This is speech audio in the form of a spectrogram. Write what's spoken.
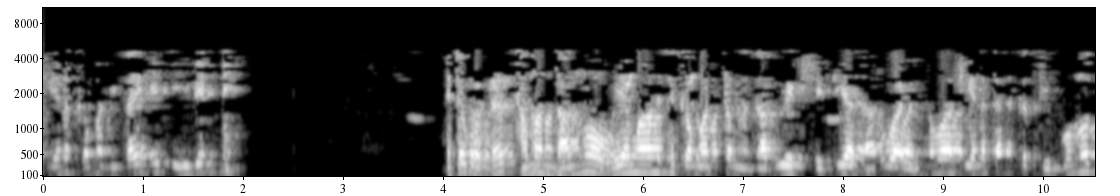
කියන ක්‍රම නිසායි මේ සිහි වෙන්නේ. එතකොට තමන් දන්නෝ ඔය මානසික මට්ටම දරුවෙක් සිටියා දරුවා ඉන්නවා කියන තැනක තිබුණොත්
